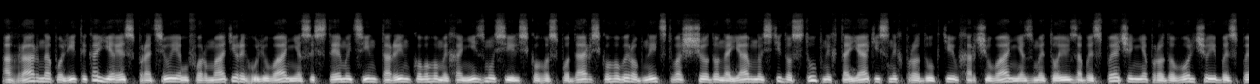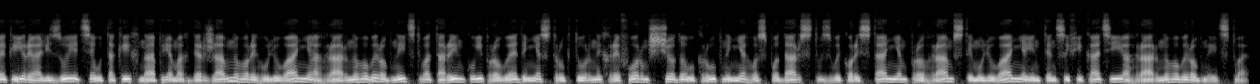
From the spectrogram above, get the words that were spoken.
Аграрна політика ЄС працює у форматі регулювання системи цін та ринкового механізму сільськогосподарського виробництва щодо наявності доступних та якісних продуктів харчування з метою забезпечення продовольчої безпеки і реалізується у таких напрямах державного регулювання аграрного виробництва та ринку і проведення структурних реформ щодо укрупнення господарств з використанням програм стимулювання інтенсифікації аграрного виробництва.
